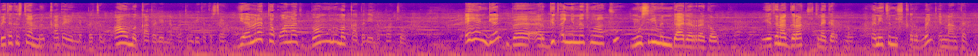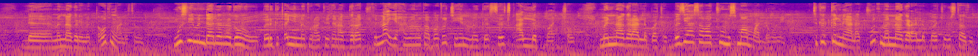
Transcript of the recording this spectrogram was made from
ቤተክርስቲያን መቃጠል የለበትም። አሁን መቃጠል የለበትም። ቤተክርስቲያን የእምነት ተቋማት በሙሉ መቃጠል የለባቸውም። ይሄን ግን በእርግጠኝነት ሆናችሁ ሙስሊም እንዳደረገው የተናገራችሁት ነገር ነው። እኔ ትንሽ ቅር ብሎኝ እናንተን ለመናገር የመጣሁት ማለት ነው። ሙስሊም እንዳደረገው ነው በእርግጠኝነት ሆናችሁ የተናገራችሁትና የሃይማኖት አባቶች ይሄን መገሰጽ አለባቸው፣ መናገር አለባቸው። በዚህ ሀሳባችሁ ምስማማለሁ እኔ ትክክል ነው ያላችሁት፣ መናገር አለባቸው ኡስታዞች።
